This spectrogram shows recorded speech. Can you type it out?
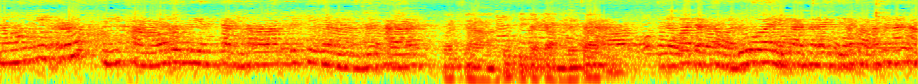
น้องนิรุตสีขาวโรงเรียนกันทรลักษณ์วิทยานะคะวัดงามทุกกิจกรรมเลยครับแล้วก็จะต่อด้วยการแสดงศิลปะวัฒนธรรม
